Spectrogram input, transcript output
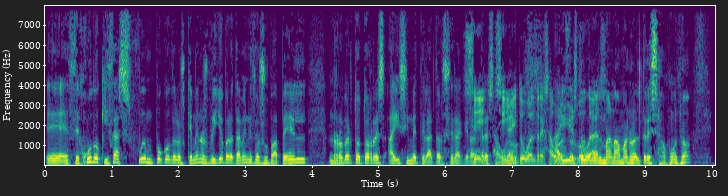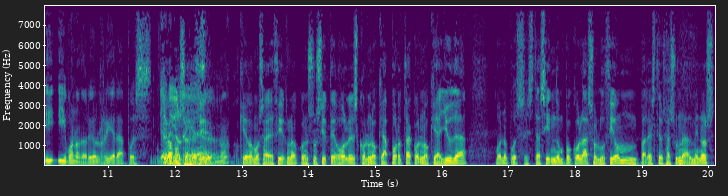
Eh, Cejudo quizás fue un poco de los que menos brilló, pero también hizo su papel. Roberto Torres ahí sí mete la tercera, que era el 3 a 1. Sí, ahí tuvo el 3 a 1. Ahí estuvo en el mano a mano el 3 a 1. Y, y bueno, Doriol Riera, pues, ¿qué vamos a decir? ¿Qué vamos a decir, no? Con sus siete goles, con lo que aporta, con lo que ayuda, bueno, pues está siendo un poco la solución para este Osasuna, al menos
